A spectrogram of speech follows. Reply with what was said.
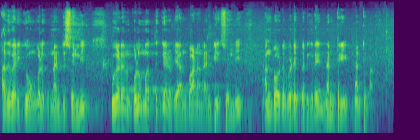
அது வரைக்கும் உங்களுக்கு நன்றி சொல்லி விகடன் குழுமத்துக்கு என்னுடைய அன்பான நன்றி சொல்லி அன்போடு விடைபெறுகிறேன். நன்றி நன்றி வணக்கம்.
